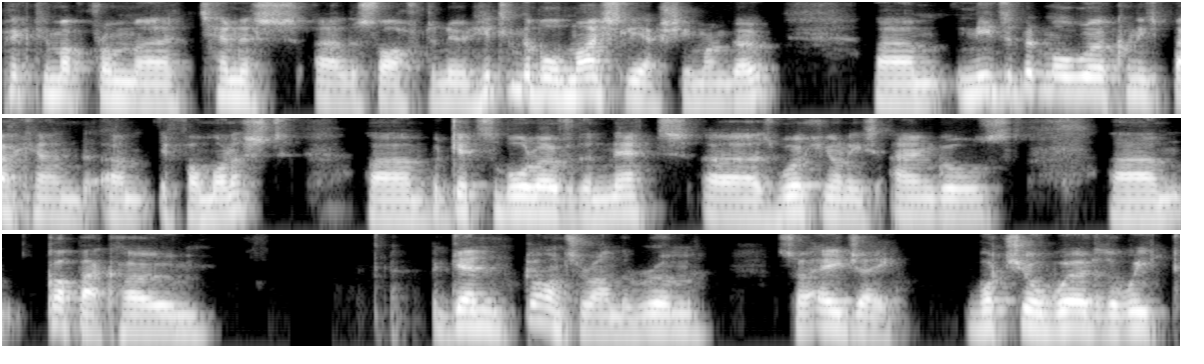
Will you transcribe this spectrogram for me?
picked him up from uh, tennis uh, this afternoon, hitting the ball nicely, actually, Mungo. Um, needs a bit more work on his backhand, um, if I'm honest, um, but gets the ball over the net, uh, is working on his angles. Um, got back home. Again, glance around the room. So, AJ, what's your word of the week?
